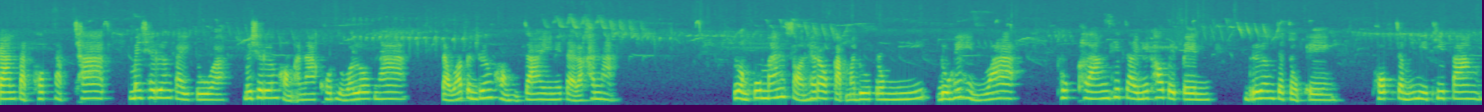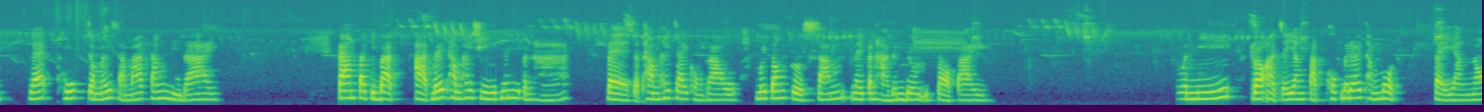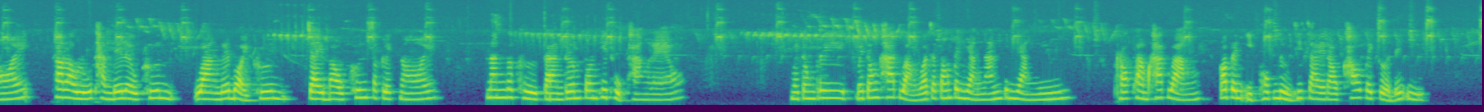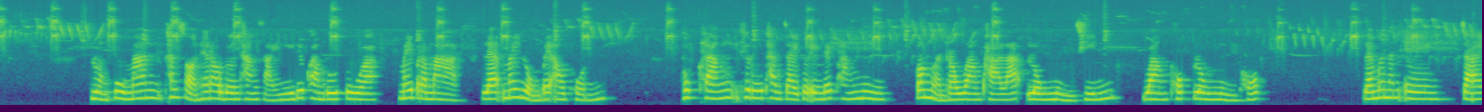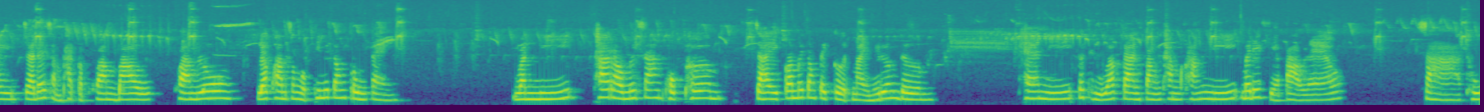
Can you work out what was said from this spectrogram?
การตัดภพตัดชาติไม่ใช่เรื่องไกลตัว ไม่ใช่เรื่องของอนาคตหรือว่าโลกหน้า แต่ว่าเป็นเรื่องของใจในแต่ละขณะ หลวงปู่มั่นสอนให้เรากลับมาดูตรงนี้ ดูให้เห็นว่า ทุกครั้งที่ใจไม่เข้าไปเป็น เรื่องจะจบเองภพจะไม่มีที่ตั้ง และทุกจะไม่สามารถตั้งอยู่ได้ การปฏิบัติอาจไม่ได้ทำให้ชีวิตไม่มีปัญหาแต่จะทำให้ใจของเราไม่ต้องเกิดซ้ำในปัญหาเดิมๆอีกต่อไป วันนี้เราอาจจะยังตัดภพไม่ได้ทั้งหมด แต่อย่างน้อย ถ้าเรารู้ทันได้เร็วขึ้น วางได้บ่อยขึ้น ใจเบาขึ้นสักเล็กน้อย นั่นก็คือการเริ่มต้นที่ถูกทางแล้ว ไม่ต้องรีบ ไม่ต้องคาดหวังว่าจะต้องเป็นอย่างนั้นเป็นอย่างนี้ เพราะความคาดหวังก็เป็นอีกภพหนึ่งที่ใจเราเข้าไปเกิดได้อีก หลวงปู่มั่นท่านสอนให้เราเดินทางสายนี้ด้วยความรู้ตัว ไม่ประมาท และไม่หลงไปเอาผล ทุกครั้งที่รู้ทันใจตัวเองได้ครั้งหนึ่ง ก็เหมือนเราวางภาระลงหนึ่งชิ้น วางภพลงหนึ่งภพและเมื่อนั้นเอง ใจจะได้สัมผัสกับความเบา ความโล่ง และความสงบที่ไม่ต้องปรุงแต่ง วันนี้ถ้าเราไม่สร้างภพเพิ่ม ใจก็ไม่ต้องไปเกิดใหม่ในเรื่องเดิม แค่นี้ก็ถือว่าการฟังธรรมครั้งนี้ไม่ได้เสียเปล่าแล้ว สาธุ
